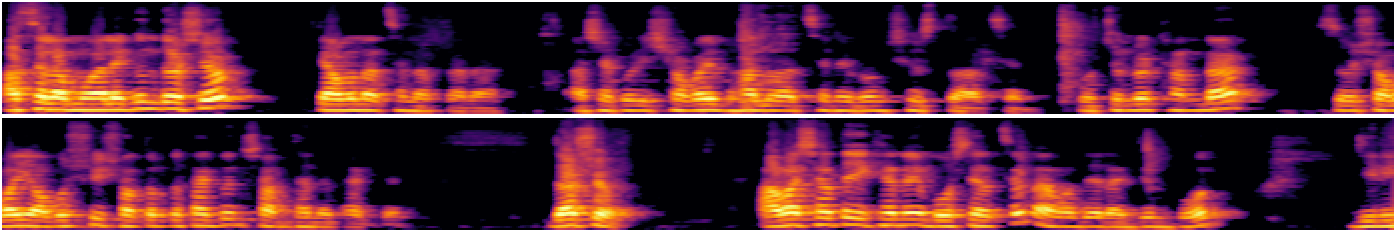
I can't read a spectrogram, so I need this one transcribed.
আসসালামু আলাইকুম দর্শক, কেমন আছেন আপনারা? আশা করি সবাই ভালো আছেন এবং সুস্থ আছেন। প্রচণ্ড ঠান্ডা, তো সবাই অবশ্যই সতর্ক থাকবেন, সাবধানে থাকবেন। দর্শক, আমার সাথে এখানে বসে আছেন আমাদের একজন বোন, যিনি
